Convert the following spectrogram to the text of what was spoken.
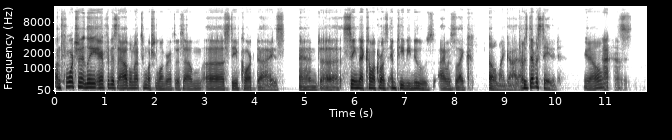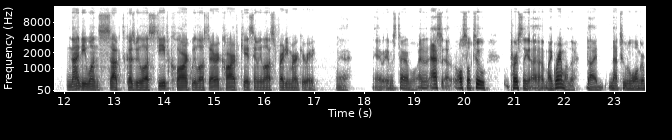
Unfortunately, after this album, not too much longer after this album, uh, Steve Clark dies, and uh, seeing that come across MTV News, I was like, "Oh my god!" I was devastated. You know, Uh, uh, 91 sucked because we lost Steve Clark, we lost Eric Carr of KISS, and we lost Freddie Mercury. Yeah. Yeah, it was terrible. And as, also too, personally, uh, my grandmother died not too longer,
